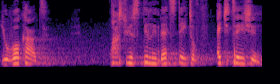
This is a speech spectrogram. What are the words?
You walk out, whilst you're still in that state of agitation,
